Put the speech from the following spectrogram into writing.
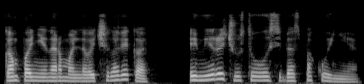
В компании нормального человека Эмира чувствовала себя спокойнее.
